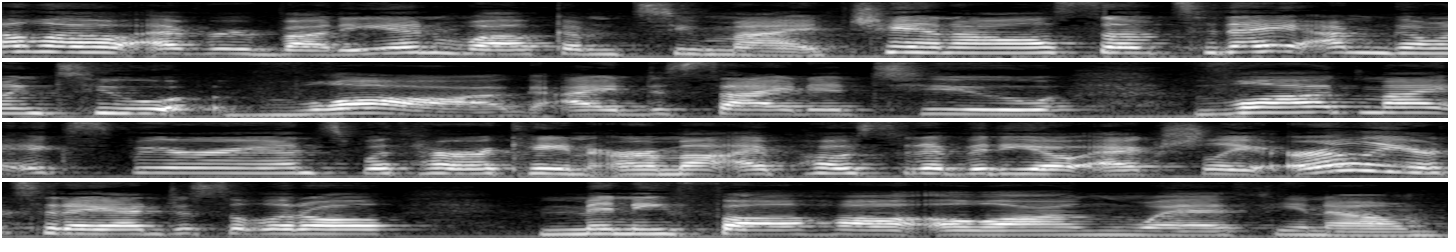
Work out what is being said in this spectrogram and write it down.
Hello everybody and welcome to my channel. So today I'm going to vlog. I decided to vlog my experience with Hurricane Irma. I posted a video actually earlier today on just a little mini fall haul along with, you know,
